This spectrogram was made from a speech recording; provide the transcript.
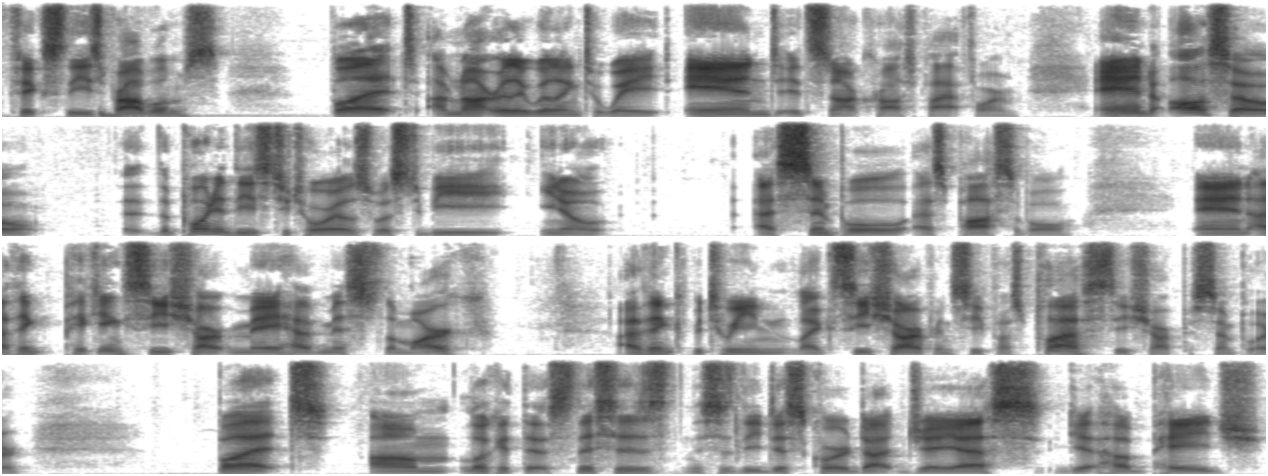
fix these problems, but I'm not really willing to wait, and it's not cross-platform. And also, the point of these tutorials was to be, you know, as simple as possible. And I think picking C sharp may have missed the mark. I think between like C sharp and C++, C sharp is simpler. But um, look at this. This is this is the discord.js GitHub page.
